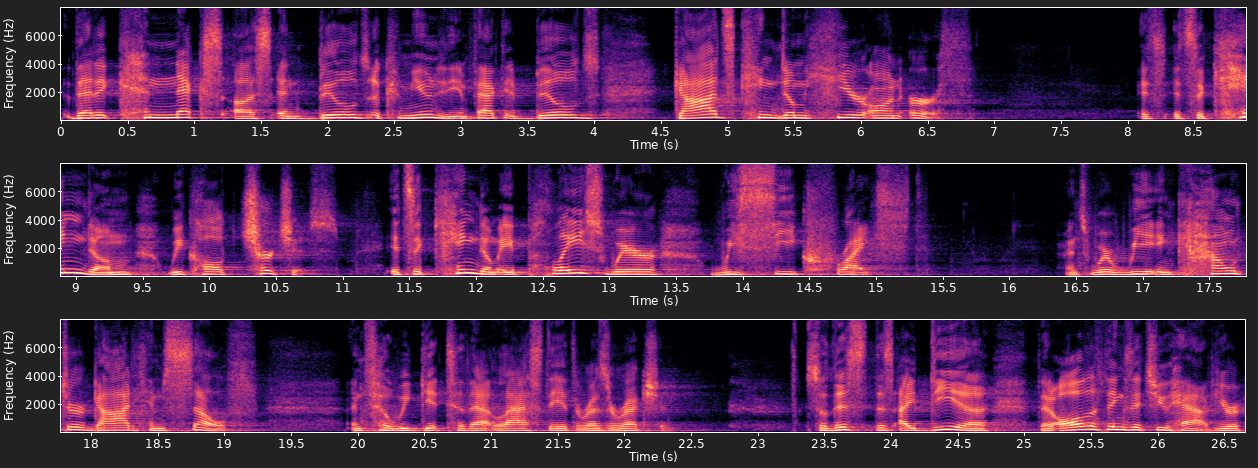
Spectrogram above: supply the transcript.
that it connects us and builds a community. In fact, it builds God's kingdom here on earth. It's, it's a kingdom we call churches. It's a kingdom, a place where we see Christ. It's where we encounter God Himself until we get to that last day at the resurrection. So, this, this idea that all the things that you have your,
